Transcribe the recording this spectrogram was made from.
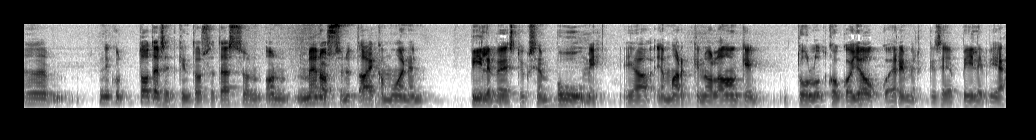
Äh, niin kuin totesitkin tuossa, tässä on, on menossa nyt aikamoinen pilveistyksen buumi ja, ja markkinoilla onkin tullut koko joukko erimerkkisiä pilviä.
